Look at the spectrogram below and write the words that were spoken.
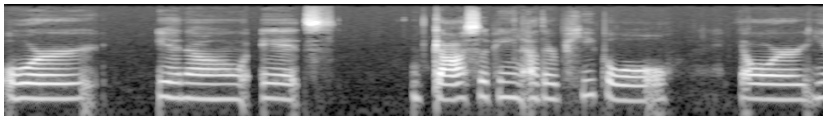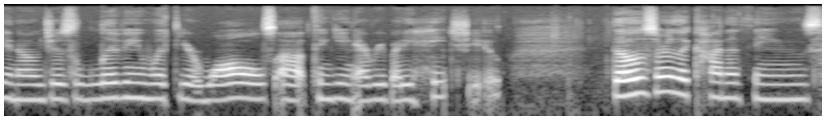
Or you know it's gossiping other people or you know just living with your walls up thinking everybody hates you. Those are the kind of things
